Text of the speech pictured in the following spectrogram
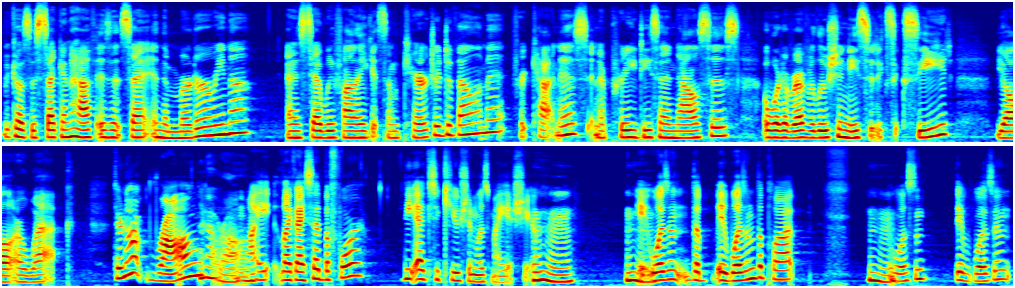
Because the second half isn't set in the murder arena. And instead we finally get some character development for Katniss and a pretty decent analysis of what a revolution needs to succeed, y'all are whack. They're not wrong. They're not wrong. I like I said before, the execution was my issue. Mm-hmm. It wasn't the it wasn't the plot. Mhm. It wasn't it wasn't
